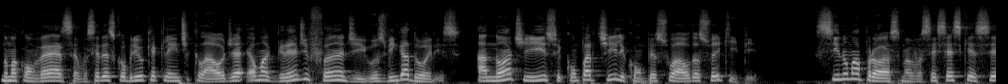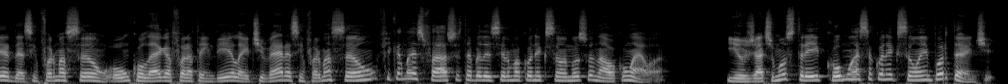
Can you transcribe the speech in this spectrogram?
numa conversa, você descobriu que a cliente Cláudia é uma grande fã de Os Vingadores. Anote isso e compartilhe com o pessoal da sua equipe. Se numa próxima você se esquecer dessa informação ou um colega for atendê-la e tiver essa informação, fica mais fácil estabelecer uma conexão emocional com ela. E eu já te mostrei como essa conexão é importante.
